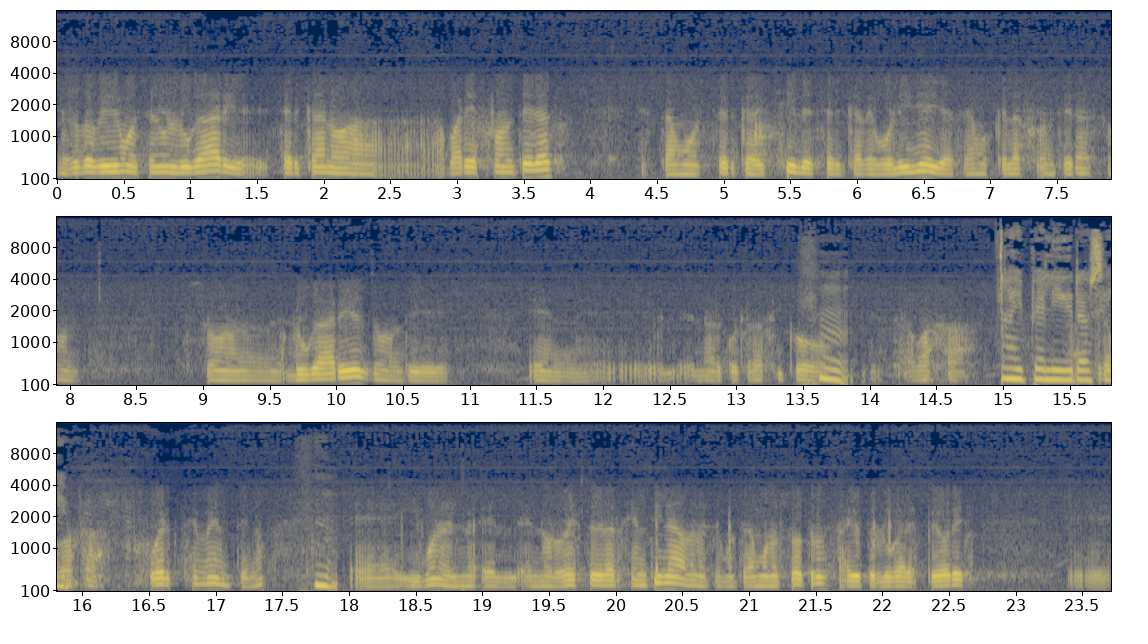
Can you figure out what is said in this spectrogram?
nosotros vivimos en un lugar eh, cercano a, a, varias fronteras, estamos cerca de Chile, cerca de Bolivia, y ya sabemos que las fronteras son son lugares donde en el, narcotráfico hmm. trabaja hay peligro trabaja fuertemente no hmm. eh, y bueno el, el, noroeste de la Argentina donde nos encontramos nosotros hay otros lugares peores eh,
